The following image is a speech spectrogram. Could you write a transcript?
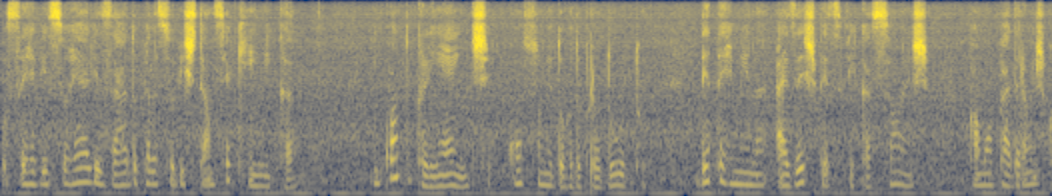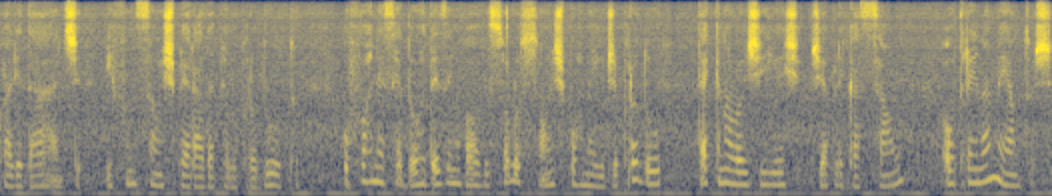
o serviço realizado pela substância química, enquanto o cliente, consumidor do produto, determina as especificações, como o padrão de qualidade e função esperada pelo produto, o fornecedor desenvolve soluções por meio de produtos, tecnologias de aplicação ou treinamentos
